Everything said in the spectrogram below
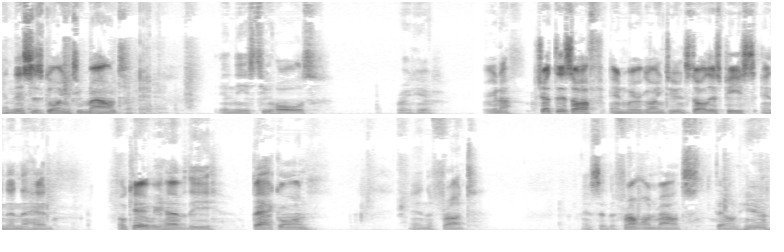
And this is going to mount in these two holes right here. We're gonna shut this off and we're going to install this piece and then the head. Okay, we have the back on and the front. I said the front one mounts down here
